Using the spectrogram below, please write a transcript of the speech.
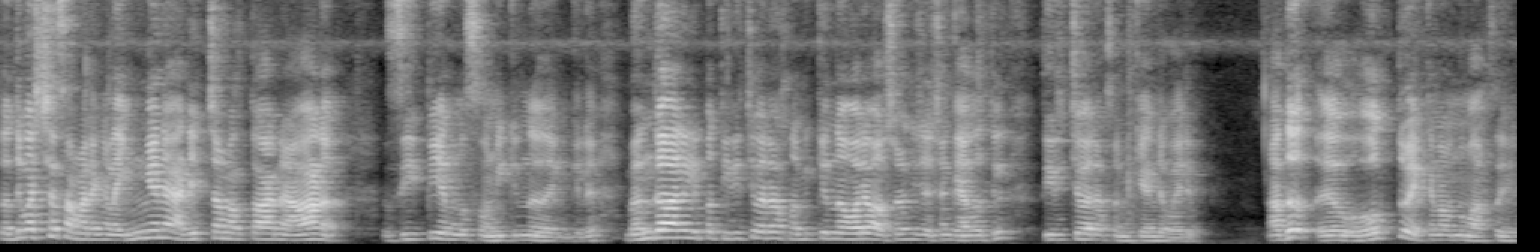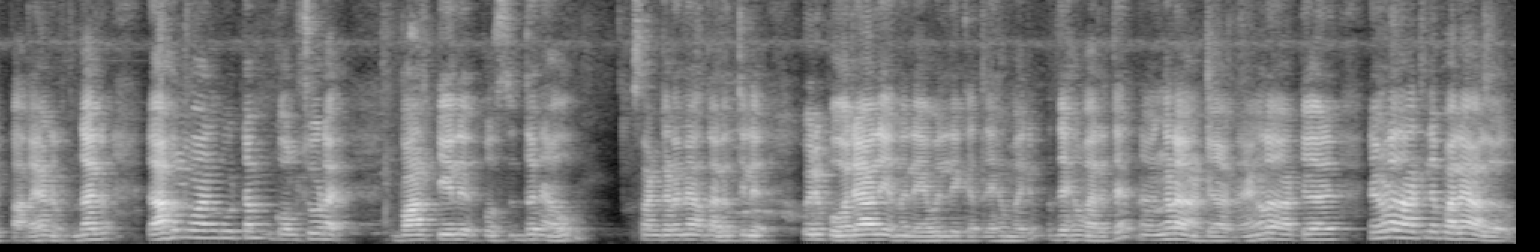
പ്രതിപക്ഷ സമരങ്ങളെ ഇങ്ങനെ അടിച്ചമർത്താനാണ് സി പി എം ശ്രമിക്കുന്നതെങ്കിൽ ബംഗാളിൽ ഇപ്പൊ തിരിച്ചു വരാൻ ശ്രമിക്കുന്ന പോലെ വർഷങ്ങൾക്ക് ശേഷം കേരളത്തിൽ തിരിച്ചു വരാൻ ശ്രമിക്കേണ്ടി വരും. അത് ഓർത്ത് വെക്കണമെന്ന് മാത്രമേ എനിക്ക് പറയാനുള്ളൂ. എന്തായാലും രാഹുൽ മാൻകൂട്ടം കുറച്ചുകൂടെ പാർട്ടിയിൽ പ്രസിദ്ധനാവും. സംഘടനാ തലത്തിൽ ഒരു പോരാളി എന്ന ലെവലിലേക്ക് അദ്ദേഹം വരും. അദ്ദേഹം വരട്ടെ. ഞങ്ങളുടെ നാട്ടുകാരൻ ഞങ്ങളുടെ നാട്ടുകാർ ഞങ്ങളുടെ നാട്ടിലെ പല ആളുകളും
